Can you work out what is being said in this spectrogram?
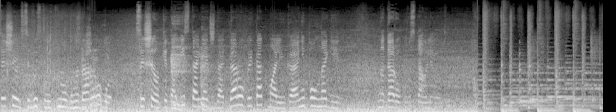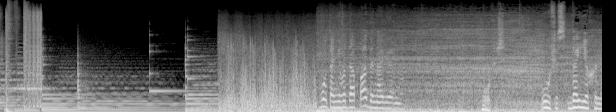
Сейшельцы выставить ногу на Сейшелки. дорогу. Сейшелки, да, и стоять ждать. Дорога и так маленькая, они пол ноги на дорогу выставляют. Вот они, водопады, наверное. Офис. Офис. Доехали.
